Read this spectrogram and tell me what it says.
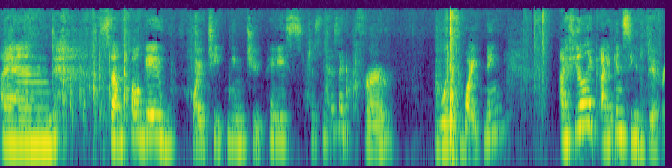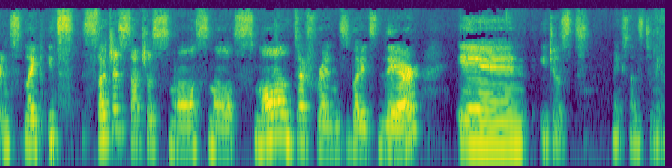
And some Colgate white teething toothpaste just because I prefer with whitening. I feel like I can see the difference. Like it's such a such a small, small, small difference, but it's there and it just makes sense to me.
